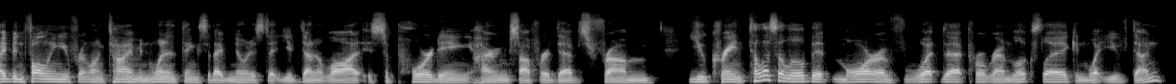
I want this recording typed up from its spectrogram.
I've been following you for a long time. And one of the things that I've noticed that you've done a lot is supporting hiring software devs from Ukraine. Tell us a little bit more of what that program looks like and what you've done.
